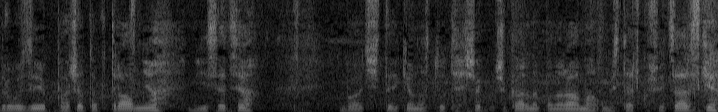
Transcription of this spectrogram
Друзі, початок травня місяця. Бачите, яка у нас тут шикарна панорама у містечку Швейцарське.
